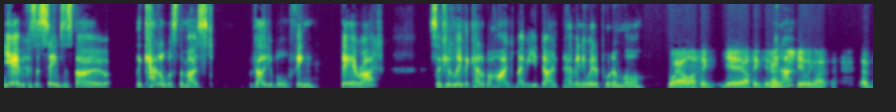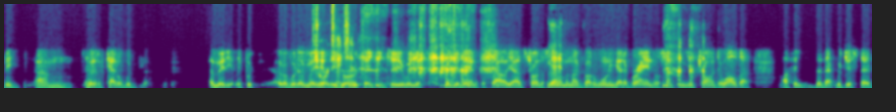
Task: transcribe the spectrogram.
Yeah, because it seems as though the cattle was the most valuable thing there, right? So if you leave the cattle behind, maybe you don't have anywhere to put them or Well, I think, yeah, I think, you know, You know? stealing a, a big um, herd of cattle would immediately put would immediately draw attention, draw attention to you when you when you're down at the sale yards trying to sell yeah. them and they've got a Wonnangatta brand or something you're trying to alter. I think that that would just that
